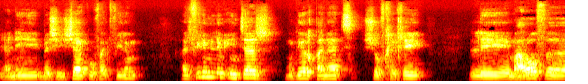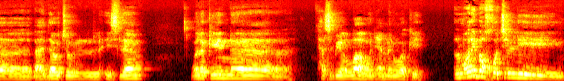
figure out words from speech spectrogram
يعني باش يشاركوا في هذا الفيلم. الفيلم اللي من انتاج مدير قناة شوف خيخي اللي معروف آه بعداوته الإسلام. ولكن آه حسبي الله ونعم الوكيل. المغرب أخوتي اللي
